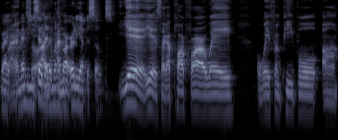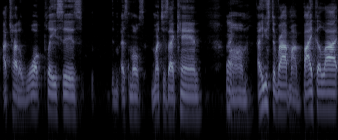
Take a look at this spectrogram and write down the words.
Right. right? I remember you said that in one I, of our early episodes. Yeah, yeah. It's like I park far away away from people. Um, I try to walk places as most much as I can. Right. Um, I used to ride my bike a lot,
